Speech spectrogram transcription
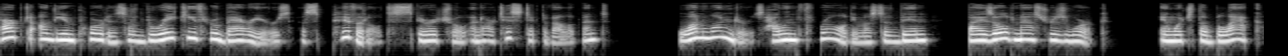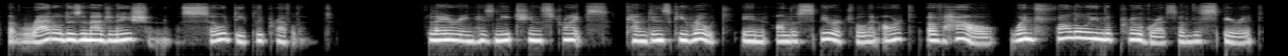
harped on the importance of breaking through barriers as pivotal to spiritual and artistic development, one wonders how enthralled he must have been by his old master's work, in which the black that rattled his imagination was so deeply prevalent. Flaring his Nietzschean stripes, Kandinsky wrote in On the Spiritual in Art of how, when following the progress of the spirit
